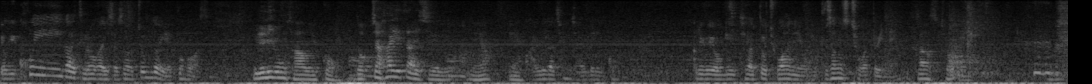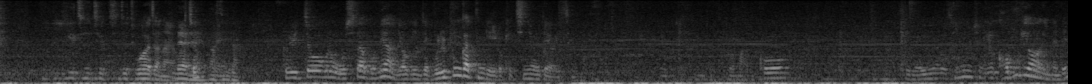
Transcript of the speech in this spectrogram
여기 코이가 들어가 있어서 좀 더 예쁜 것 같습니다. 120 4560 넉자 high 사이즈네요. 네. 관리가 참 잘 돼 있고 그리고 여기 제가 또 좋아하는 여기 부상수초가 또 있네요. 프랑스 초. 이게 진짜 진짜 좋아하잖아요. 네, 그쵸? 네, 맞습니다. 그리고 이쪽으로 오시다 보면 여기 이제 물품 같은 게 이렇게 진열되어 있습니다. 이렇게 많고 이 레이아웃 설명서 이거 거북이 항 있는데?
